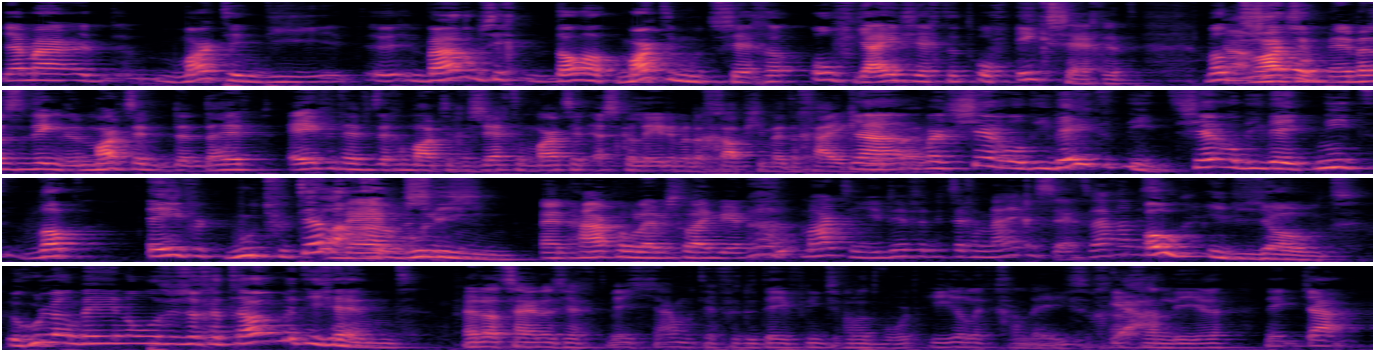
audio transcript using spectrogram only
Ja, maar eh, Martin die... eh, Waarom zich, dan had Martin moeten zeggen of jij zegt het of ik zeg het. Want Ja, Cheryl- Martin, nee, maar dat is het ding. Martin, dat heeft, Evert heeft tegen Martin gezegd en Martin escaleerde met een grapje met een ga je ja, maar Cheryl die weet het niet. Cheryl die weet niet wat Evert moet vertellen Nee, aan. Roelien. En haar probleem is gelijk weer, "Oh, Martin, je hebt het niet tegen mij gezegd. Waarom is Ook idioot. Hoe lang ben je ondertussen getrouwd met die vent? En dat zij dan zegt, weet je, jij moet even de definitie van het woord eerlijk gaan lezen, gaan, Ja. gaan leren. Ik denk, ja,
